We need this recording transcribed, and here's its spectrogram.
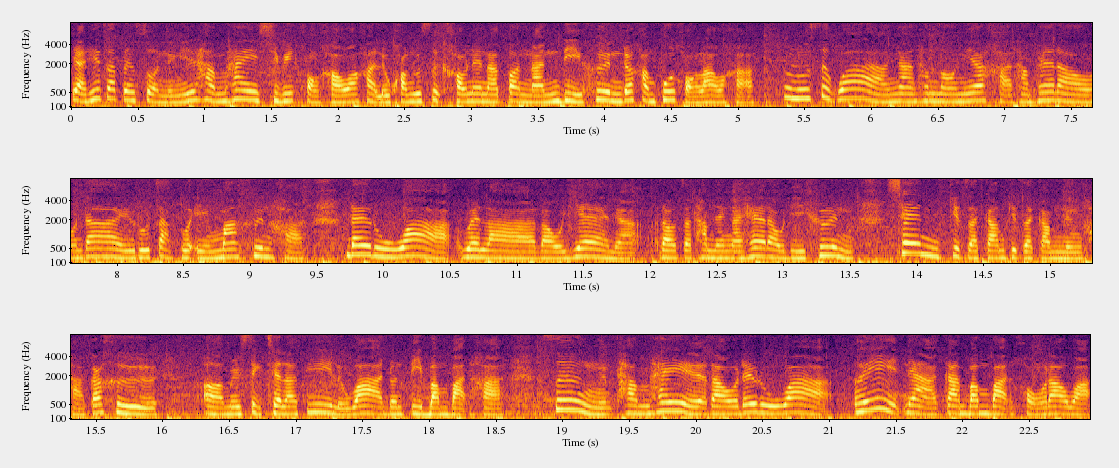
อยากที่จะเป็นส่วนหนึ่งที่ทำให้ชีวิตของเขาอะค่ะ หรือความรู้สึกเขาในณตอนนั้นดีขึ้นด้วยคำพูดของเราค่ะหนูรู้สึกว่างานทำนองนี้ค่ะทำให้เราได้รู้จักตัวเองมากขึ้นค่ะ ได้รู้ว่าเวลาเราแย่เนี่ยเราจะทำยังไงให้เราดีขึ้น เช่น กิจกรรมกิจกรรมหนึ่งค่ะ ก็คือมิวสิกเทเลพีหรือว่าดนตรีบำบัดค่ะ ซึ่งทำให้เราได้รู้ว่าเฮ้ยเนี่ยการบำบัดของเราอะ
